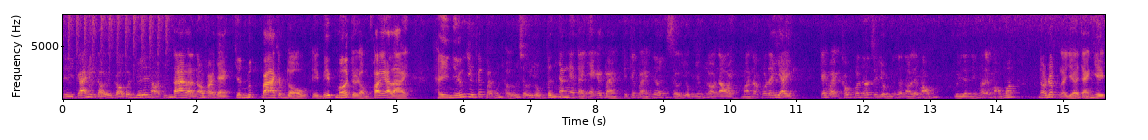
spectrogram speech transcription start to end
thì cái nhiệt độ yêu cầu bên dưới đáy nồi chúng ta là nó phải đạt trên mức 300 độ thì bếp mới tự động khóa ra lại. Thì nếu như các bạn muốn thử sử dụng tính năng ngay tại nhà các bạn thì các bạn nên sử dụng những loại nồi mà nó có đáy dày. Các bạn không có nên sử dụng những loại nồi đáy mỏng vì là những loại đáy mỏng á, nó rất là dễ tản nhiệt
